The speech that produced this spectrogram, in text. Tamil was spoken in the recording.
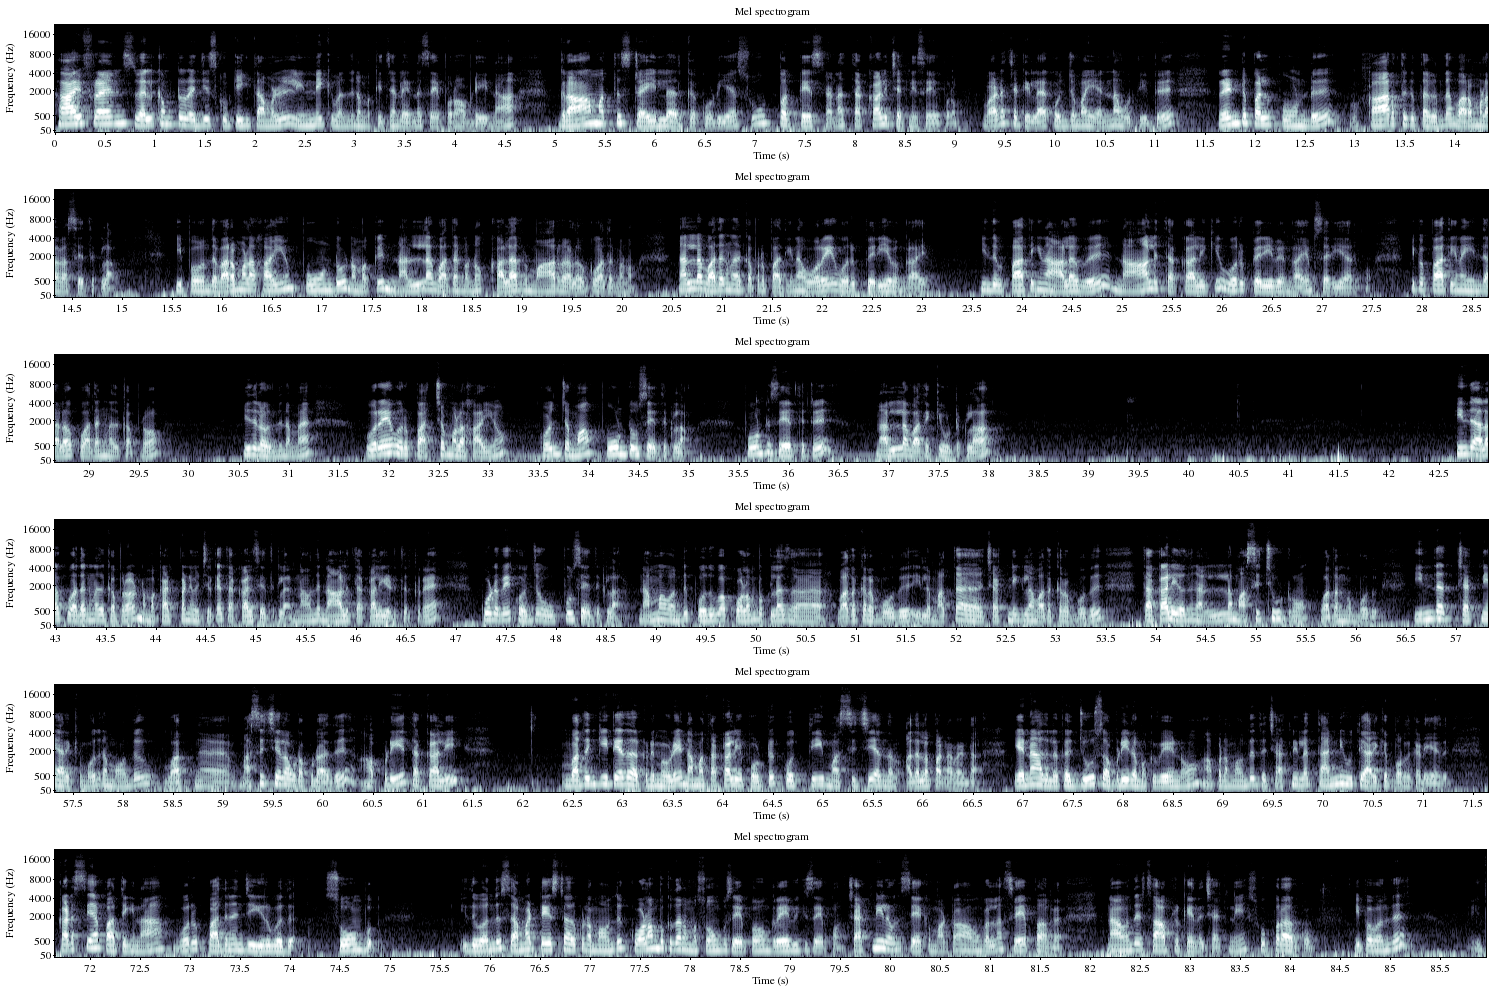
Hi friends welcome to Regis cooking Tamil இன்றைக்கி வந்து நம்ம கிச்சனில் என்ன செய்ய போகிறோம் அப்படின்னா கிராமத்து ஸ்டைலில் இருக்கக்கூடிய சூப்பர் டேஸ்டான தக்காளி சட்னி செய்ய போகிறோம் வடை சட்டியில் கொஞ்சமாக எண்ணெய் ஊற்றிட்டு ரெண்டு பல் பூண்டு காரத்துக்கு தகுந்த வரமிளகாய் சேர்த்துக்கலாம். இப்போ இந்த வரமிளகாயும் பூண்டும் நமக்கு நல்லா வதங்கணும் கலர் மாறுற அளவுக்கு வதங்கணும். நல்லா வதங்கினதுக்கப்புறம் பார்த்திங்கன்னா ஒரே ஒரு பெரிய வெங்காயம். இது பார்த்திங்கன்னா அளவு நாலு தக்காளிக்கு ஒரு பெரிய வெங்காயம் சரியாக இருக்கும். இப்போ பார்த்திங்கன்னா இந்த அளவுக்கு வதங்கினதுக்கப்புறம் இதில் வந்து நம்ம ஒரே ஒரு பச்சை மிளகாயும் கொஞ்சமாக பூண்டும் சேர்த்துக்கலாம். பூண்டு சேர்த்துட்டு நல்லா வதக்கி விட்டுக்கலாம். இந்த அளவுக்கு வதங்கினதுக்கப்புறம் நம்ம கட் பண்ணி வச்சுருக்க தக்காளி சேர்த்துக்கலாம். நான் வந்து நாலு தக்காளி எடுத்துருக்கிறேன். கூடவே கொஞ்சம் உப்பும் சேர்த்துக்கலாம். நம்ம வந்து பொதுவாக குழம்புக்கெலாம் வதக்கிற போது இல்லை மற்ற சட்னிக்கெலாம் வதக்கிற போது தக்காளி வந்து நல்லா மசிச்சு விட்ருவோம் வதங்கும் போது இந்த சட்னி அரைக்கும் போது நம்ம வந்து வத் மசிச்செல்லாம் விடக்கூடாது. அப்படியே தக்காளி வதங்கிட்டே தான் இருக்கணுமே ஒழிய நம்ம தக்காளியை போட்டு கொத்தி மசித்து அந்த அதெல்லாம் பண்ண வேண்டாம். ஏன்னா அதில் இருக்க ஜூஸ் அப்படியே நமக்கு வேணும். அப்போ நம்ம வந்து இந்த சட்னியில் தண்ணி ஊற்றி அரைக்க போகிறது கிடையாது. கடைசியாக பார்த்தீங்கன்னா ஒரு பதினஞ்சு இருபது சோம்பு. இது வந்து செம்ம டேஸ்ட்டாக இருக்கும். நம்ம வந்து குழம்புக்கு தான் நம்ம சோம்பு சேர்ப்போம் கிரேவிக்கு சேர்ப்போம். சட்னியில் வந்து சேர்க்க மாட்டோம். அவங்கெல்லாம் சேர்ப்பாங்க. நான் வந்து சாப்பிட்ருக்கேன் இந்த சட்னி. சூப்பராக இருக்கும். இப்போ வந்து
